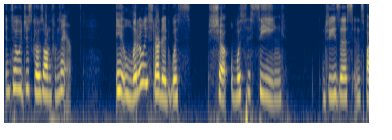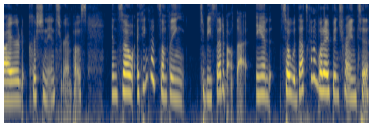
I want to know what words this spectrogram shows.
And so it just goes on from there. It literally started with show with seeing Jesus inspired Christian Instagram posts. And so I think that's something to be said about that. And so that's kind of what I've been trying to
